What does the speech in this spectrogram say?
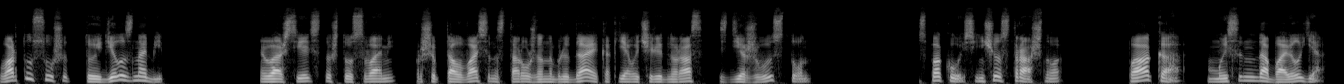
Во рту сушит, то и дело знобит. «Ваше сельство, что с вами?» — прошептал Вася, насторожно наблюдая, как я в очередной раз сдерживаю стон. «Успокойся, ничего страшного». «Пока», — мысленно добавил я.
